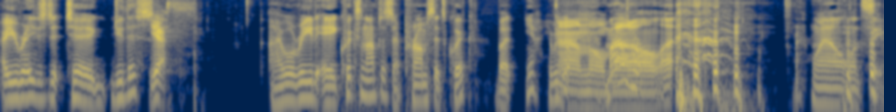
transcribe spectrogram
are you ready to, to do this? Yes. I will read a quick synopsis. I promise it's quick, but yeah, here we I go. don't know Miles about all that. Well, let's see.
